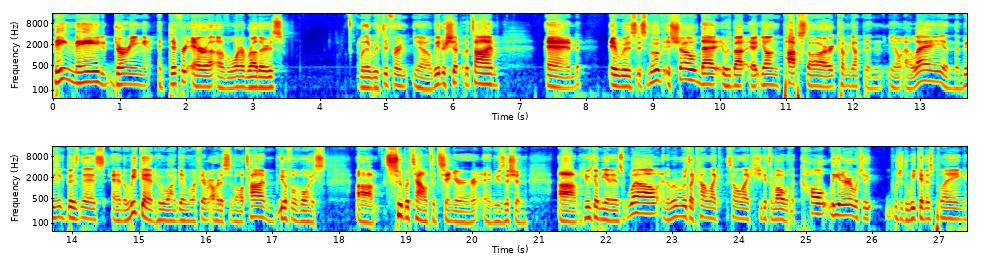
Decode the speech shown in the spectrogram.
being made during a different era of Warner Brothers where there was different, you know, leadership at the time, and it was this movie. It showed that it was about a young pop star coming up in you know L.A. and the music business, and The Weeknd, who again one of my favorite artists of all time, beautiful voice, um, super talented singer and musician. Um, he was going to be in it as well, and the rumor was like kind of like sounding like she gets involved with a cult leader, which is, which The Weeknd is playing,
